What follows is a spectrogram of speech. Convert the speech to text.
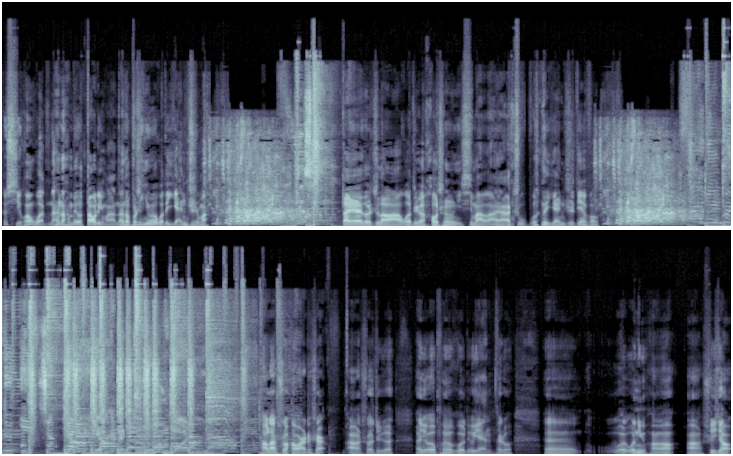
就喜欢我，难道还没有道理吗？难道不是因为我的颜值吗？大家也都知道啊，我这个号称喜马拉雅主播的颜值巅峰。好了，说好玩的事儿啊，说这个啊，有个朋友给我留言，他说，呃，我我女朋友啊，睡觉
